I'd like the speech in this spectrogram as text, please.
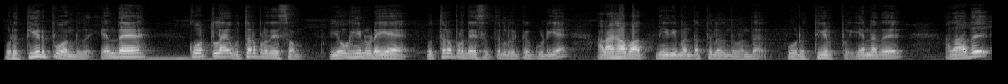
ஒரு தீர்ப்பு வந்தது. எந்த கோர்ட்டில் உத்தரப்பிரதேசம். யோகியினுடைய உத்தரப்பிரதேசத்தில் இருக்கக்கூடிய அலகாபாத் நீதிமன்றத்திலிருந்து வந்த ஒரு தீர்ப்பு. என்னது? அதாவது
